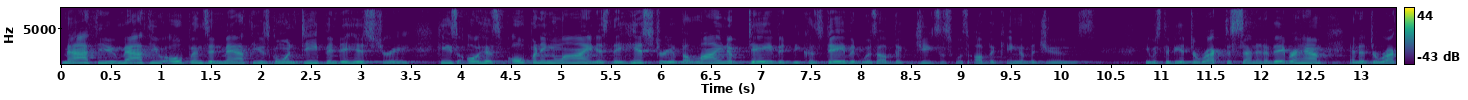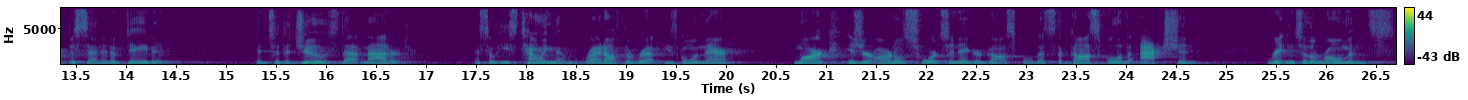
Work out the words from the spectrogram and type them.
Matthew, Matthew opens and Matthew's going deep into history. He's, oh, his opening line is the history of the line of David because David was of the, Jesus was of the king of the Jews. He was to be a direct descendant of Abraham and a direct descendant of David. And to the Jews, that mattered. And so he's telling them right off the rip, he's going there. Mark is your Arnold Schwarzenegger gospel. That's the gospel of action, written to the Romans.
